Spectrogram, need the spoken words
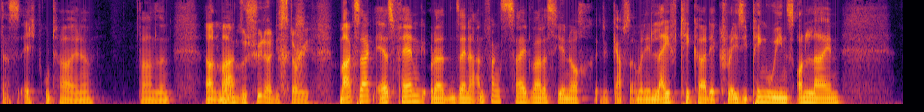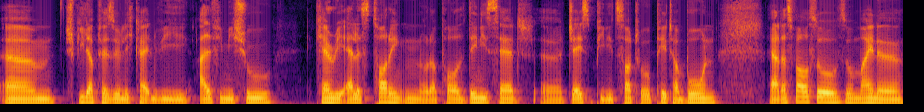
Das ist echt brutal, ne? Wahnsinn. Ja, und Marc, so schöner die Story. Marc sagt, er ist Fan, oder in seiner Anfangszeit war das hier noch, gab es noch immer den Live-Ticker der Crazy Penguins online. Ähm, Spielerpersönlichkeiten wie Alfie Michou, Carrie Alice Torrington oder Paul Deniset, äh, Jason Pinizotto, Peter Bohn. Ja, das war auch so, so meine,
